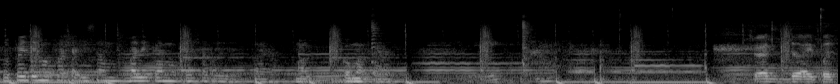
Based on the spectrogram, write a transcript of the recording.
So pwede mo pa siya isang balikan mo pa siya ulit para mag kumagal. So, do I put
